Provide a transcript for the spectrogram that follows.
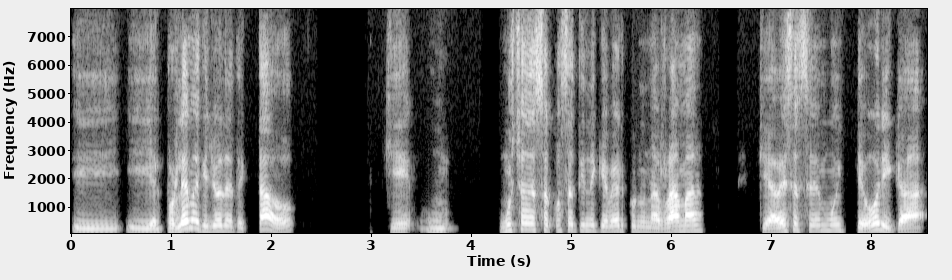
y, el problema que yo he detectado, que muchas de esas cosas tiene que ver con una rama que a veces se ve muy teórica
